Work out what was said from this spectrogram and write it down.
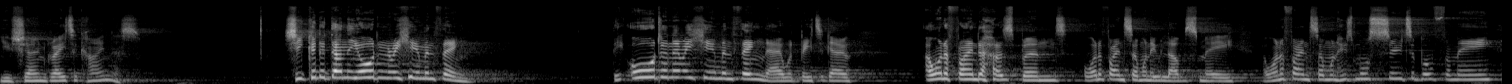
You've shown greater kindness. She could have done the ordinary human thing. The ordinary human thing there would be to go, I want to find a husband. I want to find someone who loves me. I want to find someone who's more suitable for me.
